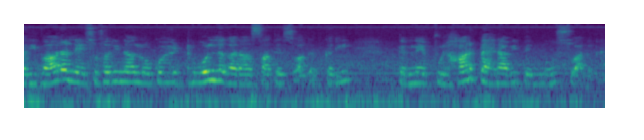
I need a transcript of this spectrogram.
પરિવાર અને સોસાયટીના લોકોએ ઢોલ નગારા સાથે સ્વાગત કરી. તેમને ફુલહાર પહેરાવી તેમનું સ્વાગત કર્યું.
